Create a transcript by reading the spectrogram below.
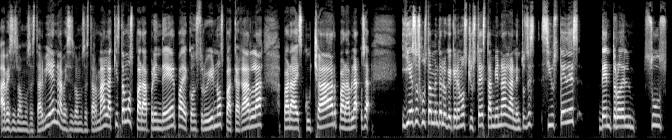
A veces vamos a estar bien, a veces vamos a estar mal. Aquí estamos para aprender, para deconstruirnos, para cagarla, para escuchar, para hablar. O sea, y eso es justamente lo que queremos que ustedes también hagan. Entonces, si ustedes dentro de sus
